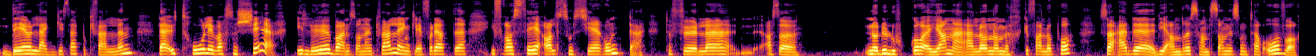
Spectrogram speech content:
det å legge seg på kvelden Det er utrolig hva som skjer i løpet av en sånn en kveld, egentlig. For at uh, ifra å se alt som skjer rundt deg, til å føle Altså Når du lukker øynene, eller når mørket faller på, så er det de andre sansene som tar over.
